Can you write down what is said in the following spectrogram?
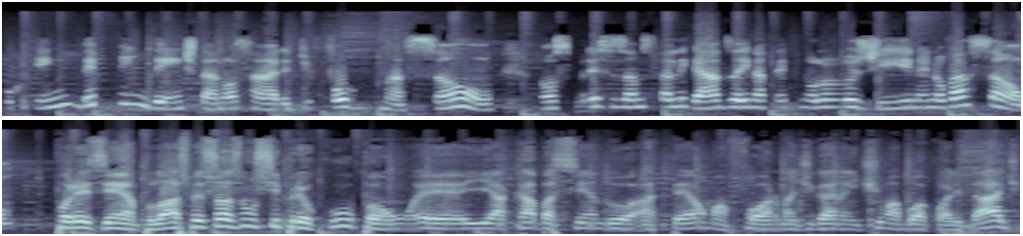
porque independente da nossa área de formação, nós precisamos estar ligados aí na tecnologia e na inovação. Por exemplo, as pessoas não se preocupam é, e acaba sendo até uma forma de garantir uma boa qualidade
